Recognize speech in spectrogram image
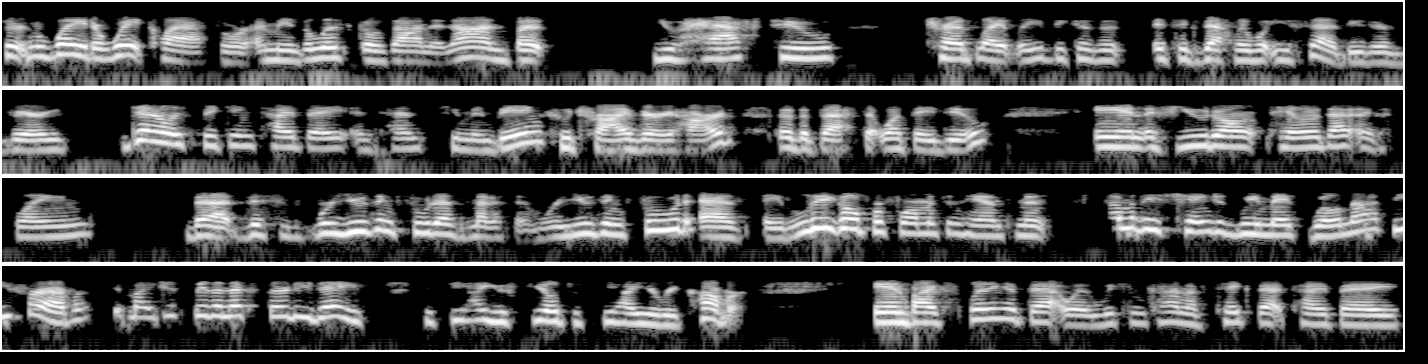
certain weight or weight class or I mean the list goes on and on. But you have to tread lightly because it's exactly what you said. These are very generally speaking type A intense human beings who try very hard. They're the best at what they do. And if you don't tailor that and explain that this is we're using food as medicine. We're using food as a legal performance enhancement. Some of these changes we make will not be forever. It might just be the next 30 days to see how you feel, to see how you recover. And by explaining it that way, we can kind of take that type A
